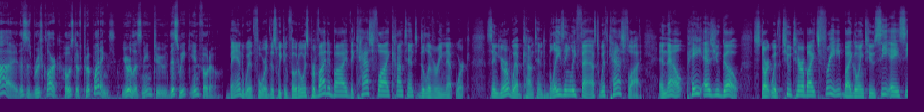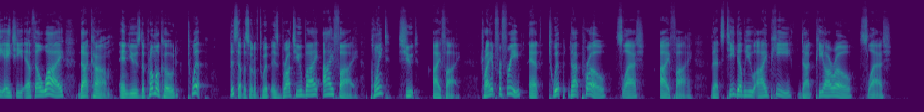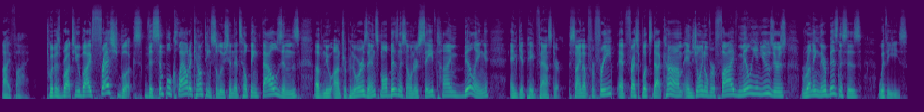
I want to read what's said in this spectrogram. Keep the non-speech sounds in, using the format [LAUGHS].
Hi, this is Bruce Clark, host of TWIP Weddings. You're listening to This Week in Photo. Bandwidth for This Week in Photo is provided by the CacheFly Content Delivery Network. Send your web content blazingly fast with CacheFly. And now, pay as you go. Start with 2 terabytes free by going to C-A-C-H-E-F-L-Y dot com and use the promo code TWIP. This episode of TWIP is brought to you by Eyefi. Point, shoot, Eyefi. Try it for free at twip.pro slash Eyefi. That's T-W-I-P dot P-R-O slash Eyefi. TWIP is brought to you by FreshBooks, the simple cloud accounting solution that's helping thousands of new entrepreneurs and small business owners save time billing and get paid faster. Sign up for free at freshbooks.com and join over 5 million users running their businesses with ease.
